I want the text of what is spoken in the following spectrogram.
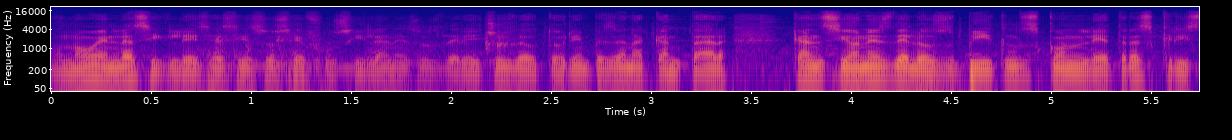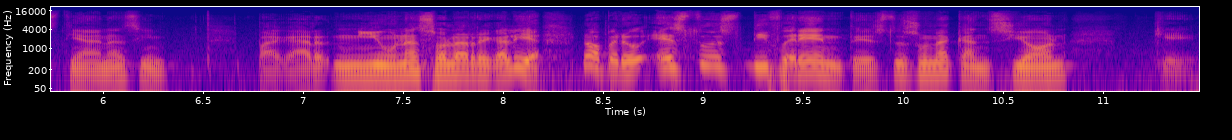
uno ve en las iglesias y eso se fusilan esos derechos de autor y empiezan a cantar canciones de los Beatles con letras cristianas sin pagar ni una sola regalía. No, pero esto es diferente, esto es una canción que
